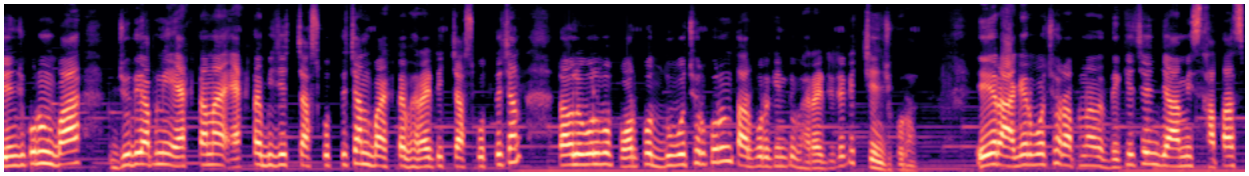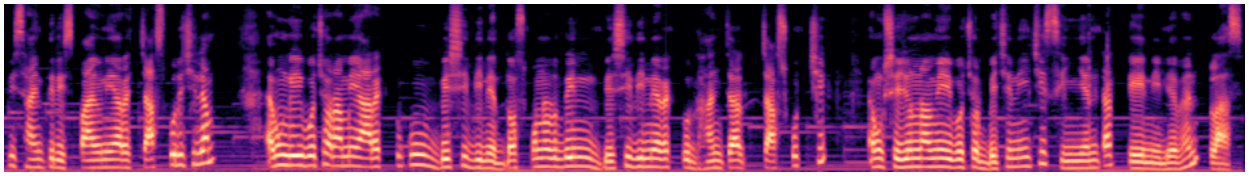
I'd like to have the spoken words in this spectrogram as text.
চেঞ্জ করুন বা যদি আপনি একটা না একটা বীজের চাষ করতে চান বা একটা ভ্যারাইটির চাষ করতে চান, তাহলে বলব পরপর দু বছর করুন, তারপরে কিন্তু ভ্যারাইটিটাকে চেঞ্জ করুন। এর আগের বছর আপনারা দেখেছেন যে আমি সাতাশ পি সাঁত্রিশ পায়োনিয়ারের চাষ করেছিলাম এবং এই বছর আমি আরেকটুকু বেশি দিনের, দশ পনেরো দিন বেশি দিনের একটু ধান চাষ করছি। এবং সেই জন্য আমি এই বছর বেছে নিয়েছি সিঞ্জেনটা টেন ইলেভেন প্লাস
